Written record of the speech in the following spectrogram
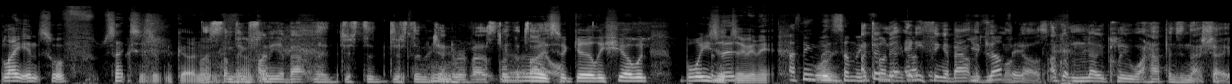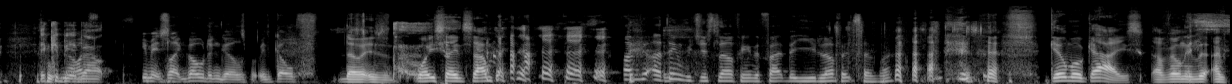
blatant sort of sexism going on? There's something funny about the just the just the gender reversal of the oh, title. it's a girly show and boys and are doing it. I think there's something. I don't know about anything about the Gilmore Girls. I've got no clue what happens in that show. It could be no, about you mean it's like Golden Girls, but with golf? No, it isn't. What are you saying, Sam? I, I, think we're just laughing at the fact that you love it so much. Gilmore Guys. I've only, li- I've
